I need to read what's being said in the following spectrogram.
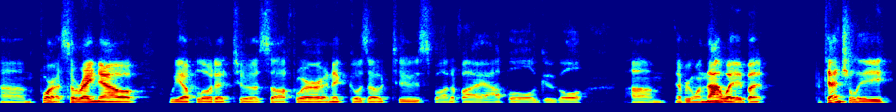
um, for us. So right now we upload it to a software and it goes out to Spotify, Apple, Google, um, everyone that way. But potentially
